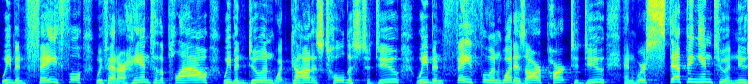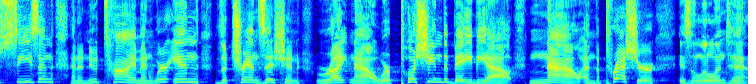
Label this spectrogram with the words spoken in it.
we've been faithful, we've had our hand to the plow, we've been doing what God has told us to do, we've been faithful in what is our part to do, and we're stepping into a new season and a new time, and we're in the transition right now. We're pushing the baby out now, and the pressure is a little intense.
